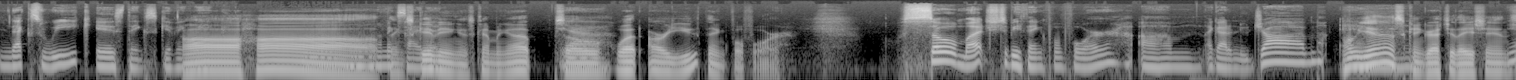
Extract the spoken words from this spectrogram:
Next week is Thanksgiving. Aha! Mhm, I'm excited. Thanksgiving is coming up. So, Yeah. what are you thankful for? so much to be thankful for. Um, I got a new job. Oh yes, congratulations!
